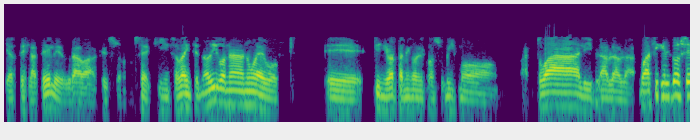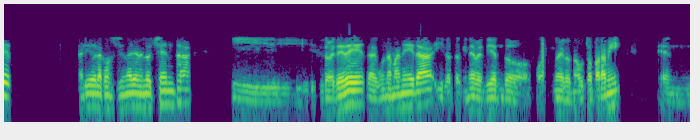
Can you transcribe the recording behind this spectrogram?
y antes la tele duraba, qué sé no sé, 15 o 20, no digo nada nuevo, eh, tiene que ver también con el consumismo actual y bla, bla, bla. Así que el 12 salió de la concesionaria en el 80 y lo heredé de alguna manera y lo terminé vendiendo, bueno, no era un auto para mí, en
